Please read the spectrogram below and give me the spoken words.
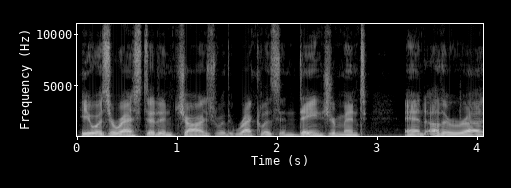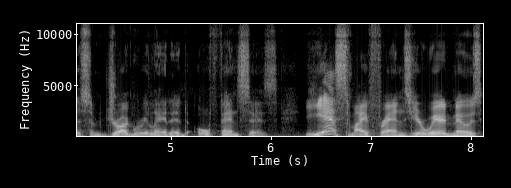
He was arrested and charged with reckless endangerment and other uh, some drug-related offenses. Yes, my friends, your weird news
